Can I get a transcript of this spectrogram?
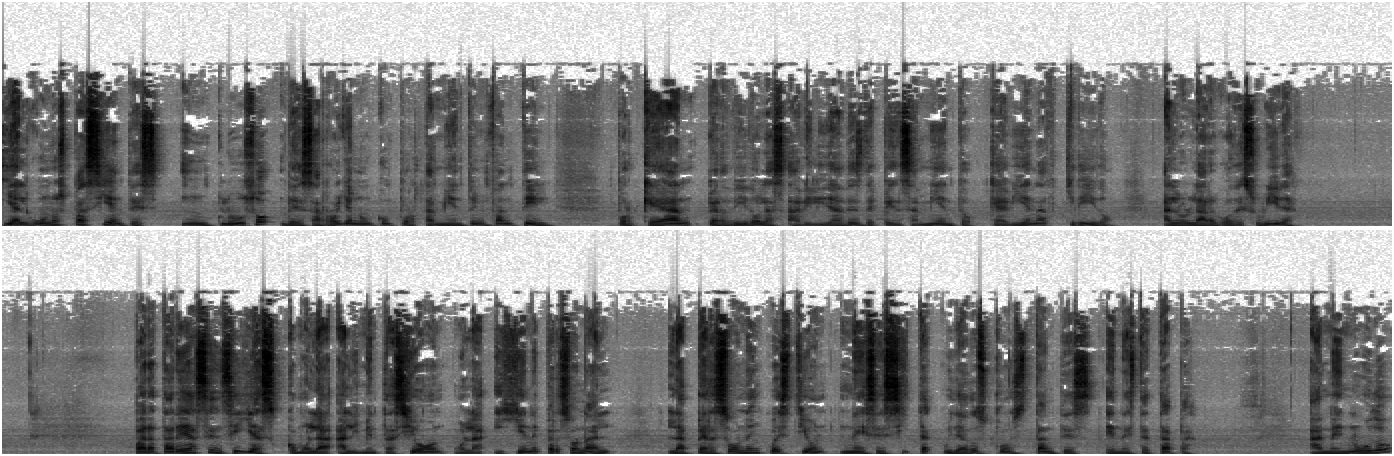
y algunos pacientes incluso desarrollan un comportamiento infantil porque han perdido las habilidades de pensamiento que habían adquirido a lo largo de su vida. Para tareas sencillas como la alimentación o la higiene personal, la persona en cuestión necesita cuidados constantes en esta etapa, a menudo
